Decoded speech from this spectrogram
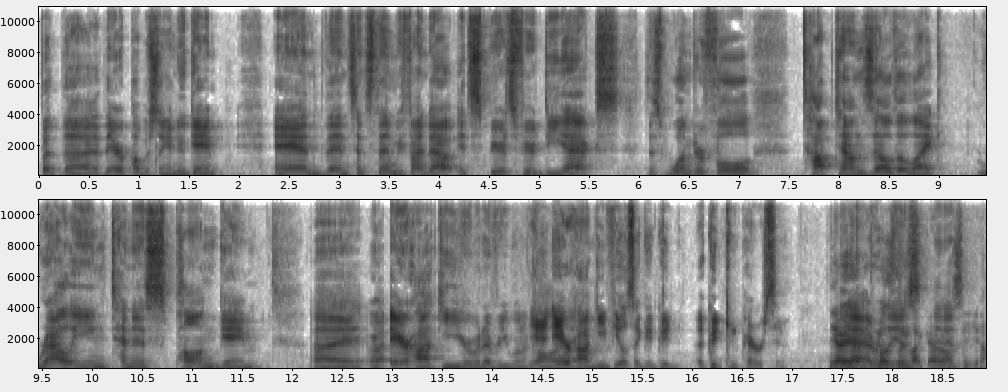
but uh, they are publishing a new game. And then since then, we find out it's Spirit Sphere DX, this wonderful top-down Zelda-like rallying tennis pong game, uh, or air hockey or whatever you want to Yeah, call it. Yeah, air hockey Um, feels like a good a good comparison. Yeah, yeah, yeah, it really mostly is. like It a is. hockey, yeah.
